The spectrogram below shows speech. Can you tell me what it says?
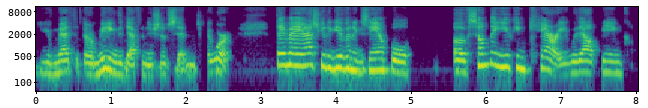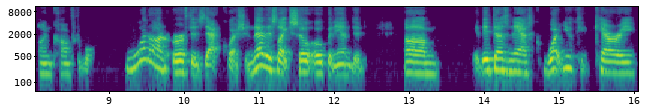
you've met or meeting the definition of sedentary work. They may ask you to give an example of something you can carry without being uncomfortable. What on earth is that question? That is like so open ended. Um, it, doesn't ask what you carry,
